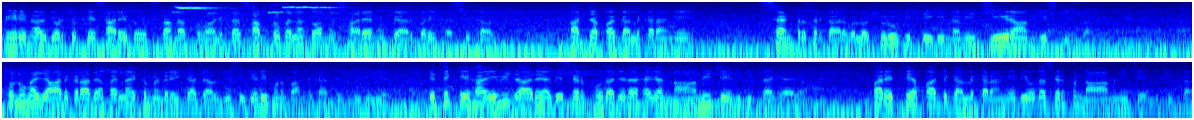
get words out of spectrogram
ਮੇਰੇ ਨਾਲ ਜੁੜ ਚੁੱਕੇ ਸਾਰੇ ਦੋਸਤਾਂ ਦਾ ਸਵਾਗਤ ਹੈ। ਸਭ ਤੋਂ ਪਹਿਲਾਂ ਤੁਹਾਨੂੰ ਸਾਰਿਆਂ ਨੂੰ ਪਿਆਰ ਭਰੀ ਸਤਿ ਸ਼੍ਰੀ ਅਕਾਲ। ਅੱਜ ਆਪਾਂ ਗੱਲ ਕਰਾਂਗੇ ਸੈਂਟਰ ਸਰਕਾਰ ਵੱਲੋਂ ਸ਼ੁਰੂ ਕੀਤੀ ਗਈ ਨਵੀਂ ਜੀ ਰਾਮ ਜੀ ਸਕੀਮ ਬਾਰੇ। ਤੁਹਾਨੂੰ ਮੈਂ ਯਾਦ ਕਰਾ ਦਿਆਂ, ਪਹਿਲਾਂ ਇੱਕ ਮਨਰੇਗਾ ਚੱਲਦੀ ਸੀ ਜਿਹੜੀ ਹੁਣ ਬੰਦ ਕਰ ਦਿੱਤੀ ਗਈ ਹੈ। ਇੱਥੇ ਕਿਹਾ ਇਹ ਵੀ ਜਾ ਰਿਹਾ ਵੀ ਸਿਰਫ ਉਹਦਾ ਜਿਹੜਾ ਹੈਗਾ ਨਾਮ ਹੀ ਚੇਂਜ ਕੀਤਾ ਗਿਆ ਹੈਗਾ। ਪਰ ਇੱਥੇ ਆਪਾਂ ਅੱਜ ਗੱਲ ਕਰਾਂਗੇ ਵੀ ਉਹਦਾ ਸਿਰਫ ਨਾਮ ਨਹੀਂ ਚੇਂਜ ਕੀਤਾ।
